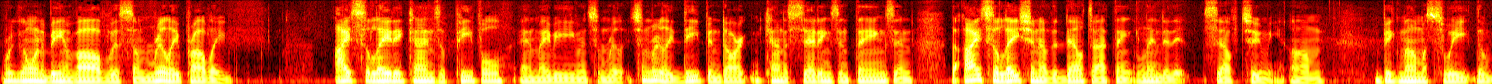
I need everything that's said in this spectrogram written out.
were going to be involved with some really probably isolated kinds of people and maybe even some really some really deep and dark kind of settings and things. And the isolation of the delta i think lended itself to me. Um, big mama sweet the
